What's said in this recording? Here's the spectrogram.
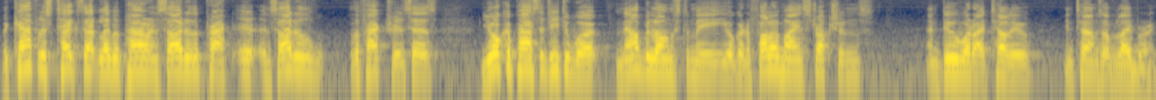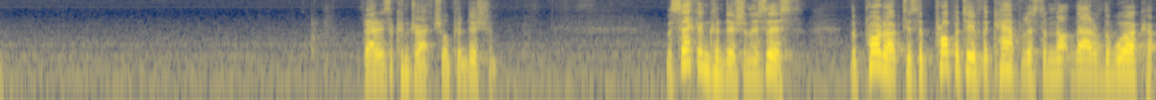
The capitalist takes that labour power inside of the, uh, inside of the factory and says, your capacity to work now belongs to me, you're going to follow my instructions and do what I tell you in terms of labouring. That is a contractual condition. The second condition is this. The product is the property of the capitalist and not that of the worker,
